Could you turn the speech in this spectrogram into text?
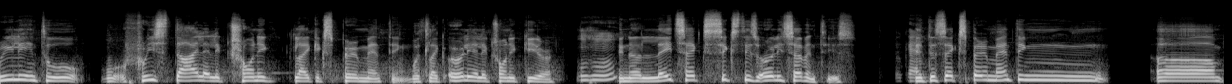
really into freestyle electronic like experimenting with like early electronic gear in the late sex 60s, early 70s. Okay. And this experimenting um,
